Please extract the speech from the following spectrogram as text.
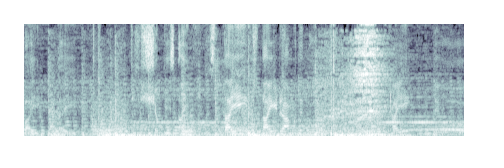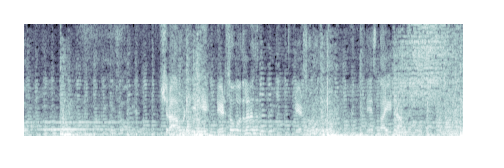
ਬਾਈ ਢਾਈ ਛੱਬੀ ਸਤਾਈ ਸਤਾਈ ਸਤਾਈ ਡਰਮ ਤੇ ਦੋ, ਅਠਾਈ, ਤੇ ਉਹ ਸ਼ਰਾਬ ਬੜੀ ਜਿਹੜੀ 150 ਬੋਤਲਾਂ ਨੇ ਸਰ 150 ਬੋਤਲਾਂ ਤੇ 27 ਡਰਮ ਤੇ ਦੋ ਬੱਚੇ।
